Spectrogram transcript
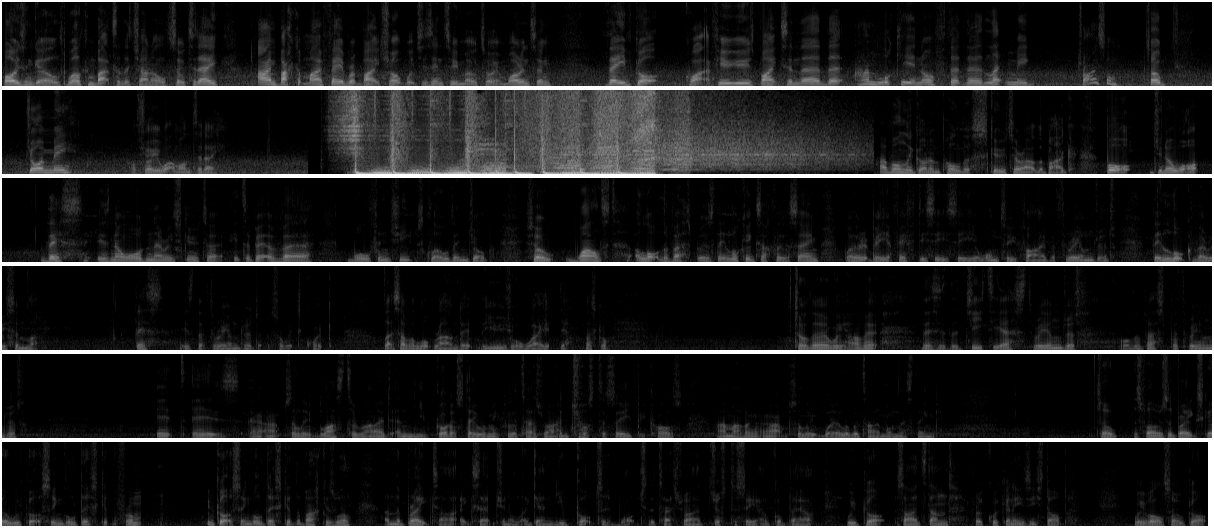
boys and girls welcome back to the channel. So today i'm back at my favorite bike shop which is In2Moto in warrington. They've got quite a few used bikes in there that i'm lucky enough that they're letting me try some. So join me. I'll show you what i'm on today. I've only gone and pulled a scooter out the bag, but do you know what? This is no ordinary scooter. It's a bit of a wolf in sheep's clothing job. So whilst a lot of the Vespas, they look exactly the same, whether it be a 50cc, a 125, a 300, they look very similar. This is the 300, so it's quick. Let's have a look round it the usual way. Yeah, let's go. So there we have it. This is the GTS 300 or the Vespa 300. It is an absolute blast to ride and you've got to stay with me for the test ride just to see because I'm having an absolute whale of a time on this thing. So as far as the brakes go we've got a single disc at the front We've got a single disc at the back as well, and the brakes are exceptional. Again, you've got to watch the test ride just to see how good they are. We've got side stand for a quick and easy stop. We've also got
